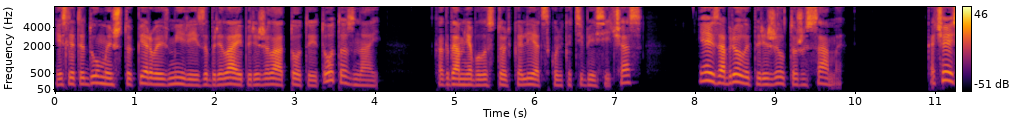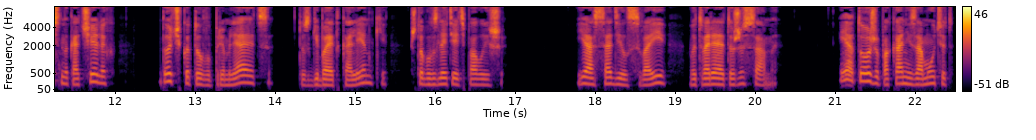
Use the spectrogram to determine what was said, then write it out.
Если ты думаешь, что первой в мире изобрела и пережила то-то и то-то, знай. Когда мне было столько лет, сколько тебе сейчас, я изобрел и пережил то же самое. Качаясь на качелях, дочка то выпрямляется, то сгибает коленки, чтобы взлететь повыше. Я осадил свои, вытворяя то же самое. Я тоже, пока не замутит,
